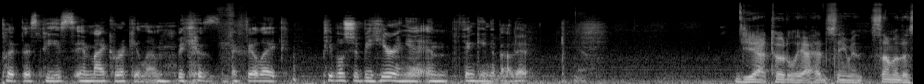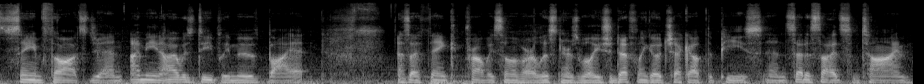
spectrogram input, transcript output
put this piece in my curriculum because I feel like people should be hearing it and thinking about it. Yeah, totally. I had same some of the same thoughts, Jen. I mean, I was deeply moved by it, as I think probably some of our listeners will. You should definitely go check out the piece and set aside some time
